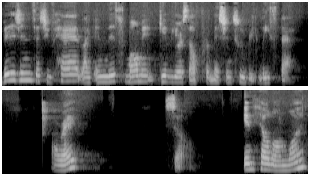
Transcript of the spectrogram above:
visions that you've had, like in this moment, give yourself permission to release that. All right? So, inhale on one.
